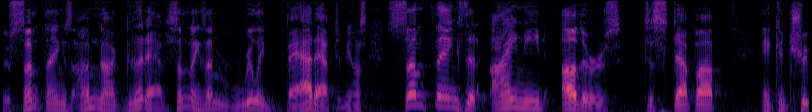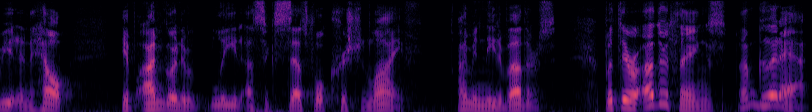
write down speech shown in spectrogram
There's some things I'm not good at. Some things I'm really bad at, to be honest. Some things that I need others to step up and contribute and help if I'm going to lead a successful Christian life. I'm in need of others. But there are other things I'm good at.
